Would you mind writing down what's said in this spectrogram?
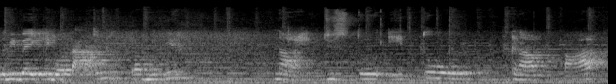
lebih baik dibotakin rambutnya? Nah, justru itu kenapa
